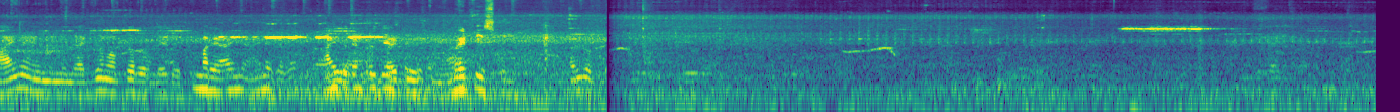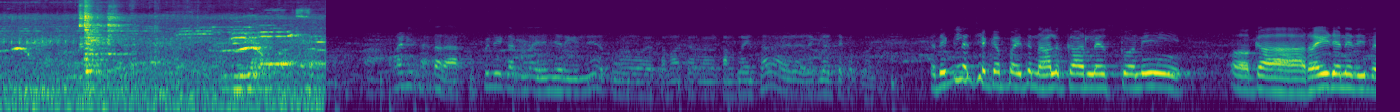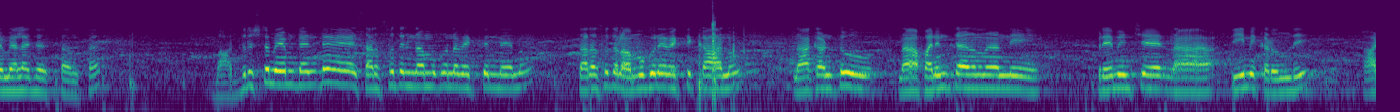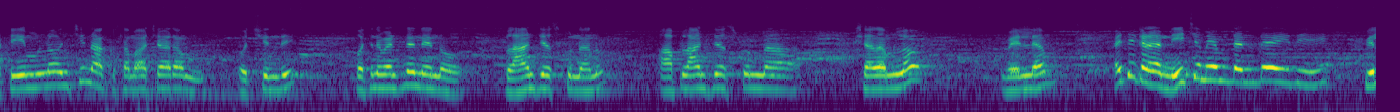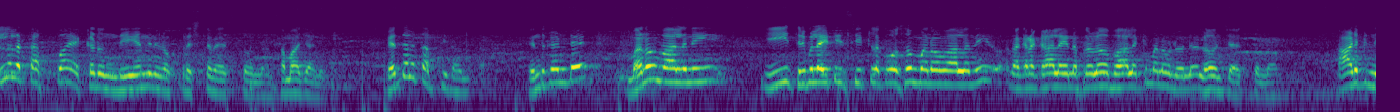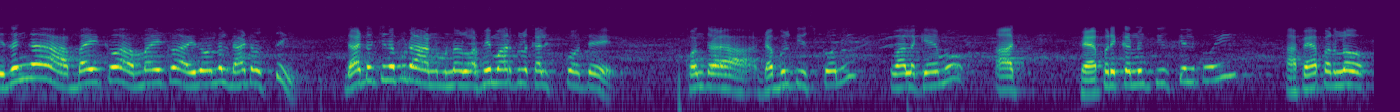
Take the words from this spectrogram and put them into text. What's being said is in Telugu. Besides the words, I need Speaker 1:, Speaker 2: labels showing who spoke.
Speaker 1: ఆయన ఎగ్జామ్ అబ్జర్వర్ లేడు.
Speaker 2: మరి ఆయన ఆయనే కదా? ఆయనతో కంట్రోల్ చేస్తే బయట తీసుకుని
Speaker 1: అది ఒక- సార్ ఆ కుప్పిలి ఘటనలో ఏం జరిగింది? అసలు సమాచారం కంప్లైంట్సా రెగ్యులర్ చెకప్లో
Speaker 3: రెగ్యులర్ చెకప్ అయితే నాలుగు కార్లు వేసుకొని ఒక రైడ్ అనేది మేము ఎలా చేస్తాం సార్? అదృష్టం ఏమిటంటే సరస్వతిని నమ్ముకున్న వ్యక్తిని నేను సరస్వతిని అమ్ముకునే వ్యక్తి కాను. నాకంటూ నా పనితనాన్ని ప్రేమించే నా టీం ఇక్కడ ఉంది. ఆ టీంలోంచి నాకు సమాచారం వచ్చింది. వచ్చిన వెంటనే నేను ప్లాన్ చేసుకున్నాను. ఆ ప్లాన్ చేసుకున్న క్షణంలో వెళ్ళాం. అయితే ఇక్కడ నీచం ఏమిటంటే ఇది పిల్లల తప్ప ఎక్కడుంది అని నేను ఒక ప్రశ్న వేస్తున్నాను సమాజానికి. పెద్దల తప్పు ఇదంతా. ఎందుకంటే మనం వాళ్ళని ఈ త్రిబుల్ ఐటీ సీట్ల కోసం మనం వాళ్ళని రకరకాలైన ప్రలోభాలకి మనం లోన్ చేస్తున్నాం. ఆడికి నిజంగా ఆ అబ్బాయికో ఆ అమ్మాయికో ఐదు వందలు దాటి వస్తాయి. దాటి వచ్చినప్పుడు ఆ నలభై మార్కులు కలిసిపోతే కొంత డబ్బులు తీసుకొని వాళ్ళకేమో ఆ పేపర్ ఇక్కడ నుంచి తీసుకెళ్ళిపోయి ఆ పేపర్లో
